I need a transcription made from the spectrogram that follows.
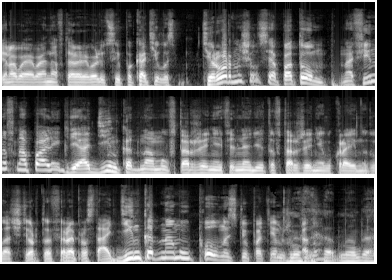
мировая война, Вторая революция покатилась, террор начался, потом на финнов напали, где один к одному вторжение в Финляндию, это вторжение в Украину 24 февраля, просто один к одному полностью по тем же ну канонам. Ну, да.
